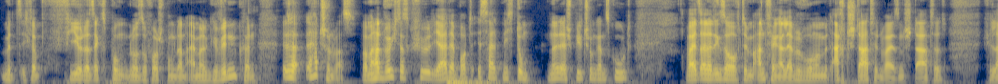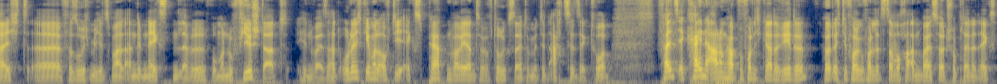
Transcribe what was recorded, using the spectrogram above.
mit, ich glaube, vier oder sechs Punkten nur so Vorsprung dann einmal gewinnen können. Er hat schon was. Weil man hat wirklich das Gefühl, ja, der Bot ist halt nicht dumm. Ne? Der spielt schon ganz gut. War jetzt allerdings auch auf dem Anfängerlevel, wo man mit acht Starthinweisen startet. Vielleicht äh, versuche ich mich jetzt mal an dem nächsten Level, wo man nur vier Starthinweise hat. Oder ich gehe mal auf die Expertenvariante auf der Rückseite mit den 18 Sektoren. Falls ihr keine Ahnung habt, wovon ich gerade rede, hört euch die Folge von letzter Woche an bei Search for Planet X.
